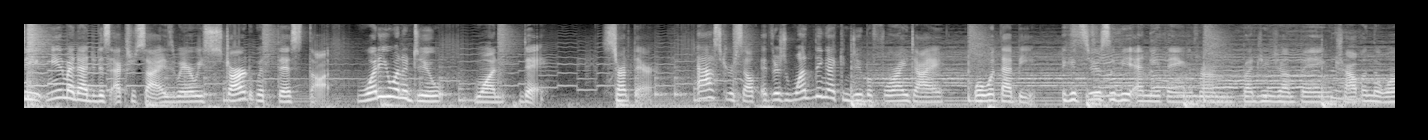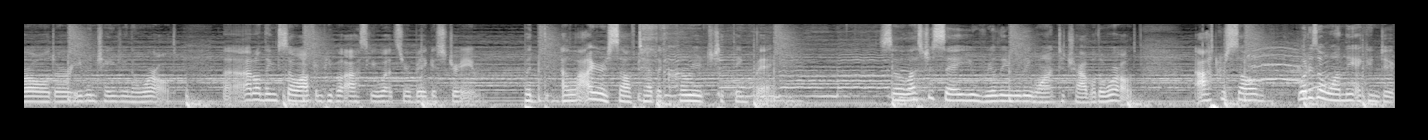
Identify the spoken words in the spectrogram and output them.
See, me and my dad did this exercise where we start with this thought What do you want to do one day? Start there. Ask yourself if there's one thing I can do before I die, what would that be? It could seriously be anything from bungee jumping, traveling the world, or even changing the world. I don't think so often people ask you what's your biggest dream, but allow yourself to have the courage to think big. So let's just say you really, really want to travel the world. Ask yourself, what is the one thing I can do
